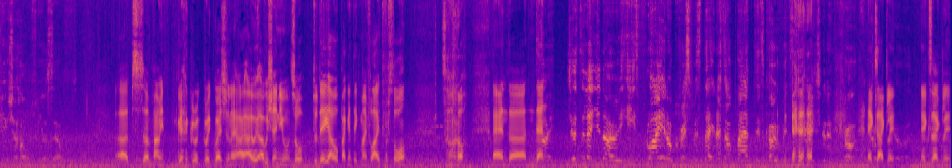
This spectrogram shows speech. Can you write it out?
future hold for yourself? Uh, so, I mean, great, great question. I, I, I, wish I knew. So today, I hope I can take my flight first of all. So, and uh, then. Sorry, just to let you know, he's flying on Christmas Day. That's how bad this COVID situation has got. exactly, exactly.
